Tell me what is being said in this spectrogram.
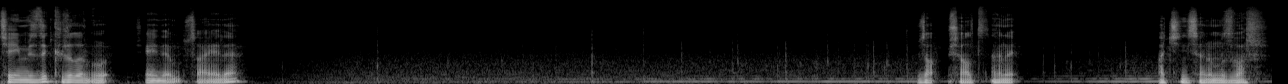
şeyimiz de kırılır bu şeyde bu sayede. ...166 tane... ...aç insanımız var.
